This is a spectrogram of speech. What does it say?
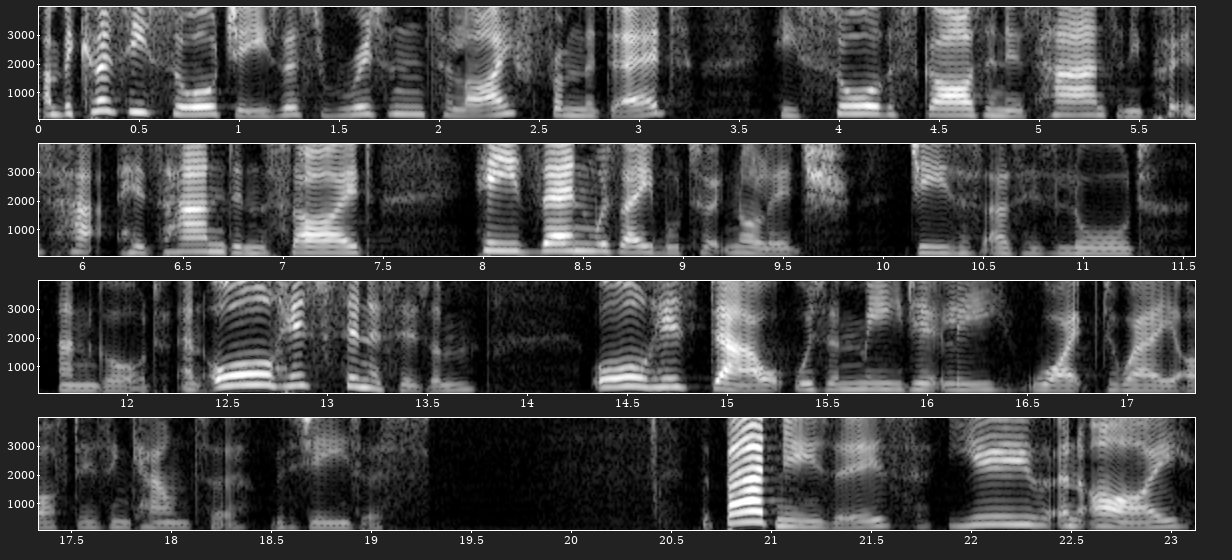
And because he saw Jesus risen to life from the dead, he saw the scars in his hands and he put his, ha- his hand in the side, he then was able to acknowledge Jesus as his Lord and God. And all his cynicism, all his doubt was immediately wiped away after his encounter with Jesus. The bad news is, you and I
